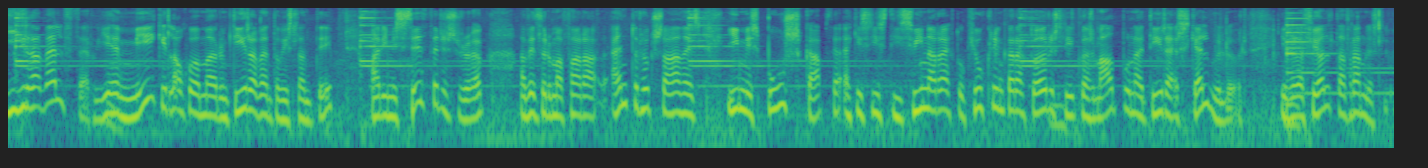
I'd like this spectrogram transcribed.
dýra velferð og ég hef mikil áhuga maður um dýravend á Íslandi. Það er í mig siðferðisrög að við þurfum að fara endur hugsa aðeins í mig búskap, ekki síst í svínarækt og kjúklingarækt og öðru slíku það sem aðbúnaði dýra er skelvulur verði að fjölda framleyslu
